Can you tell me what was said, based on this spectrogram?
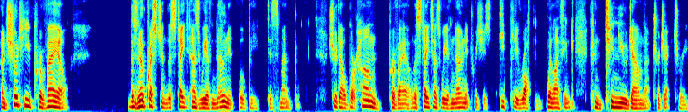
And should he prevail, there's no question the state as we have known it will be dismantled. Should Al Burhan prevail, the state as we have known it, which is deeply rotten, will, I think, continue down that trajectory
